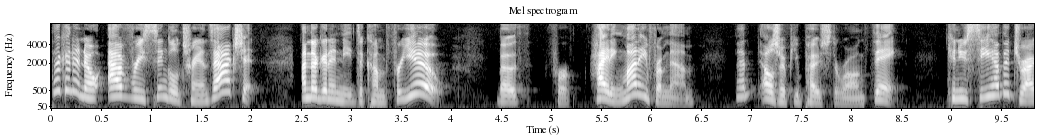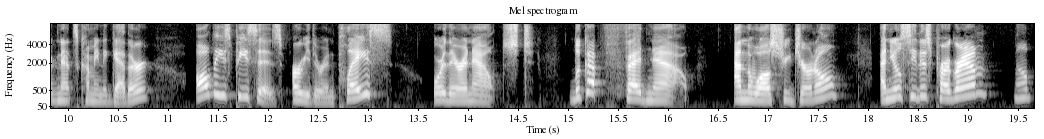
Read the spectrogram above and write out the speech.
They're going to know every single transaction, and they're going to need to come for you, both for hiding money from them and also if you post the wrong thing. Can you see how the dragnet's coming together? All these pieces are either in place or they're announced. Look up FedNow and the Wall Street Journal, and you'll see this program. Well,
